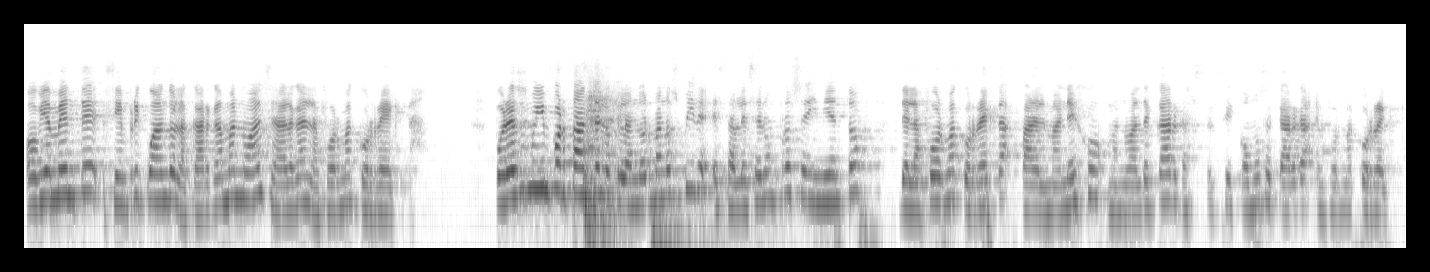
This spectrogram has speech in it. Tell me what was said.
Obviamente, siempre y cuando la carga manual se haga en la forma correcta. Por eso es muy importante lo que la norma nos pide, establecer un procedimiento de la forma correcta para el manejo manual de cargas, es decir, cómo se carga en forma correcta.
